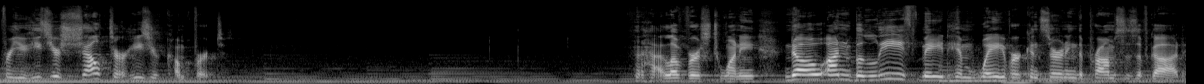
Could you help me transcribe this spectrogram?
for you. He's your shelter, he's your comfort. I love verse 20. No unbelief made him waver concerning the promises of God,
